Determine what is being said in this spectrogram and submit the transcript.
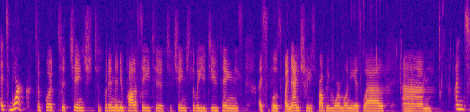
it's work to put to change to put in a new policy to to change the way you do things. I suppose financially it's probably more money as well. Um, and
